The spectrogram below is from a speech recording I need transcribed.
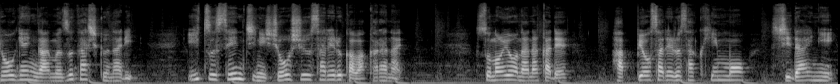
表現が難しくなりいつ戦地に召集されるかわからない。そのような中で発表される作品も次第に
